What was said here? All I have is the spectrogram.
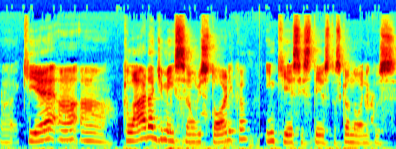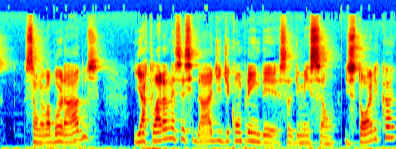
ah, que é a, a clara dimensão histórica em que esses textos canônicos são elaborados e a clara necessidade de compreender essa dimensão histórica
